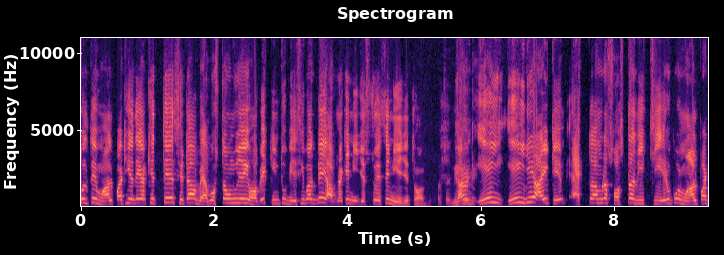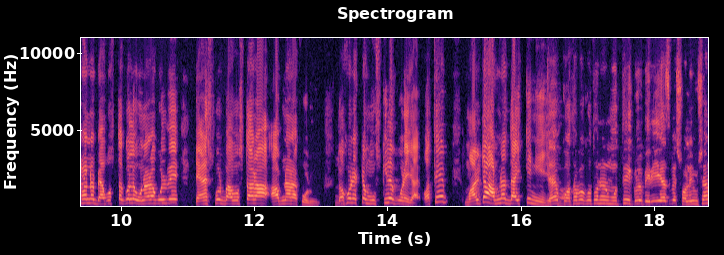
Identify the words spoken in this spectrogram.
বলতে মাল পাঠিয়ে দেওয়ার ক্ষেত্রে সেটা ব্যবস্থা অনুযায়ী হবে কিন্তু বেশিরভাগটাই আপনাকে নিজস্ব এসে নিয়ে যেতে হবে। আচ্ছা কারণ এই এই যে আইটেম এক তো আমরা সস্তা দিচ্ছি এর উপর মাল পাঠানোর ব্যবস্থা করলে ওনারা বলবে ট্রান্সপোর্ট ব্যবস্থাটা আপনারা করুন। তখন একটা মুশকিলে পড়ে যায়। অতএব মালটা আপনার দায়িত্বে নিয়ে যায় কথোপকথনের মধ্যে এগুলো বেরিয়ে আসবে। সলিউশন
